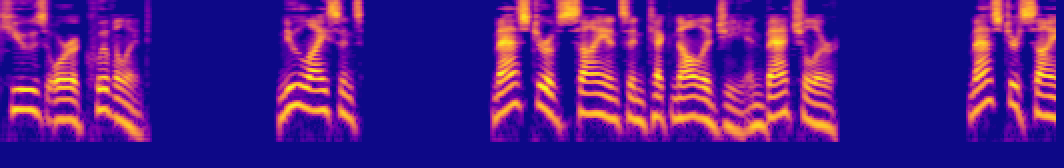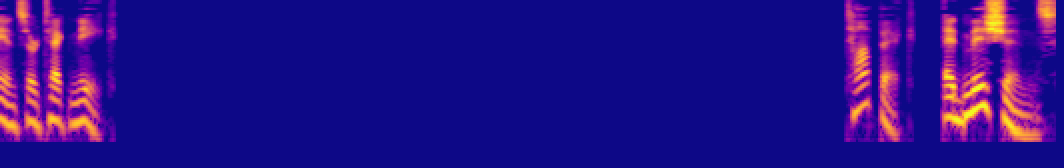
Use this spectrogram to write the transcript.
Qs or equivalent. New license. Master of Science and Technology and Bachelor. Master Science or Technique. Admissions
